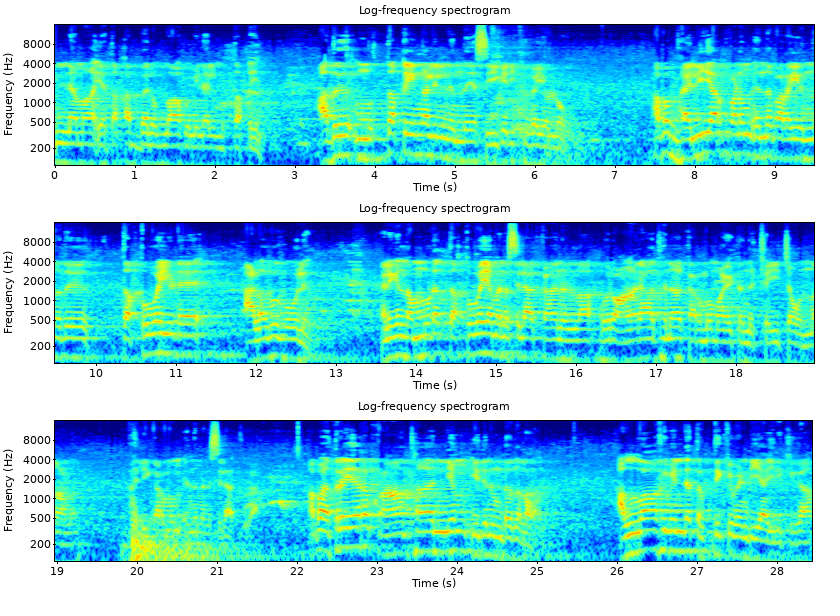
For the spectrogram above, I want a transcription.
ഇന്നമ യതഖബ്ബലുല്ലാഹു മിനൽ മുത്തഖീൻ. അത് മുത്തഖീങ്ങളിൽ നിന്നേ സ്വീകരിക്കുകയുള്ളൂ. അപ്പോൾ ബലിയർപ്പണം എന്ന് പറയുന്നത് തക്കുവയുടെ അളവുകോൽ അല്ലെങ്കിൽ നമ്മുടെ തക്കുവയെ മനസ്സിലാക്കാനുള്ള ഒരു ആരാധനാ കർമ്മമായിട്ട് നിശ്ചയിച്ച ഒന്നാണ് ബലികർമ്മം എന്ന് മനസ്സിലാക്കുക. അപ്പോൾ അത്രയേറെ പ്രാധാന്യം ഇതിനുണ്ട് എന്നുള്ളതാണ് അള്ളാഹുവിന്റെ തൃപ്തിക്ക് വേണ്ടിയായിരിക്കുക.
